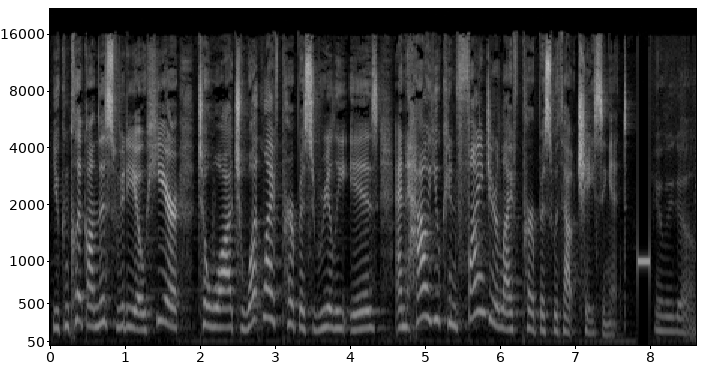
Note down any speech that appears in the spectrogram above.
You can click on this video here to watch what life purpose really is and how you can find your life purpose without chasing it. Here we go.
